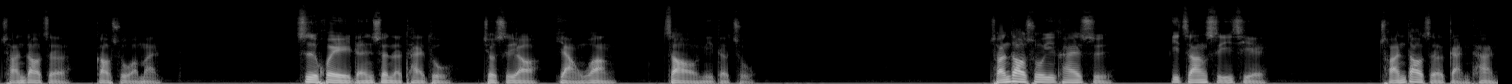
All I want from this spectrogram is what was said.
传道者告诉我们，智慧人生的态度就是要仰望造你的主。传道书一开始，一章十一节，传道者感叹：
